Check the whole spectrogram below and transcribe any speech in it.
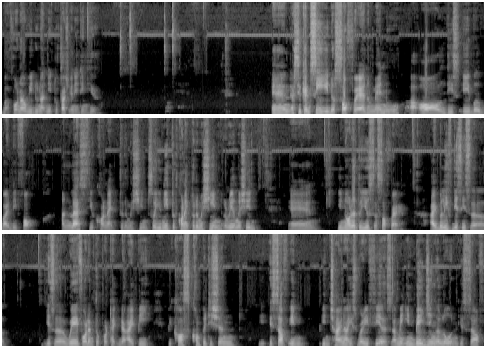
But for now we do not need to touch anything here and as you can see the software the menu are all disabled by default unless you connect to the machine. So you need to connect to the machine a real machine and in order to use the software. I believe this is a is a way for them to protect the ip because competition itself in in china is very fierce. I mean in beijing alone itself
